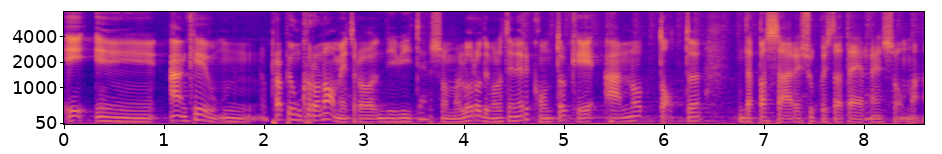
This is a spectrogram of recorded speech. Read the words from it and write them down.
e, e anche un, proprio un cronometro di vita insomma. Loro devono tenere conto che hanno tot da passare su questa terra insomma.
